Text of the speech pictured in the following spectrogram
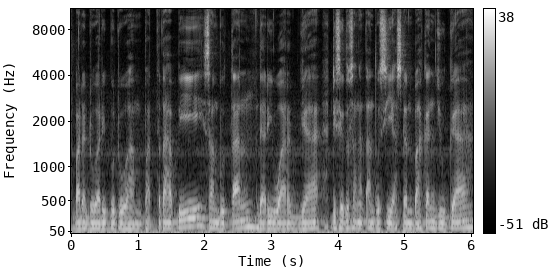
pada 2024. Tetapi sambutan dari warga di situ sangat antusias dan bahkan juga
